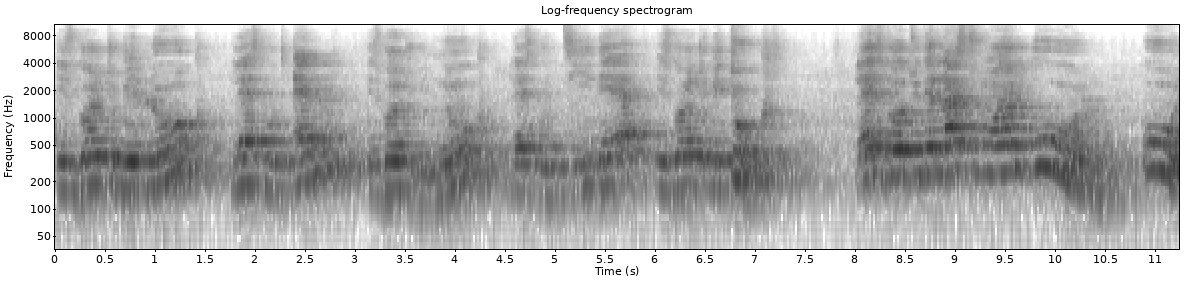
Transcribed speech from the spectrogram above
It's going to be look. Let's put N. It's going to be nook. Let's put T there. It's going to be took. Let's go to the last one. Ool. Ool.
